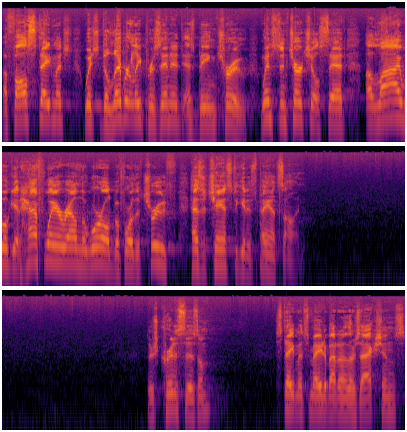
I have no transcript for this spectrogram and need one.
a false statement which deliberately presented as being true. Winston Churchill said, A lie will get halfway around the world before the truth has a chance to get its pants on. There's criticism, statements made about another's actions,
